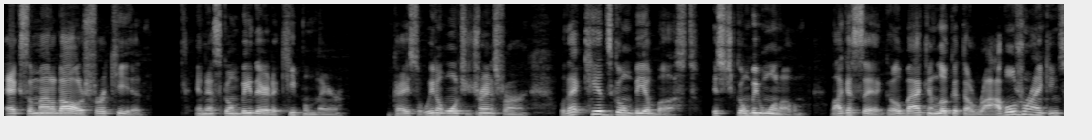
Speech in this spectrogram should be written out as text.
X amount of dollars for a kid, and that's going to be there to keep them there. Okay, so we don't want you transferring. Well, that kid's going to be a bust. It's going to be one of them. Like I said, go back and look at the rivals rankings.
